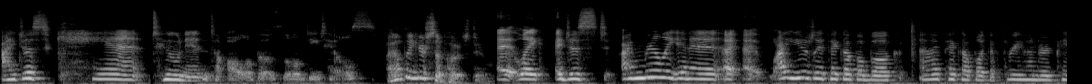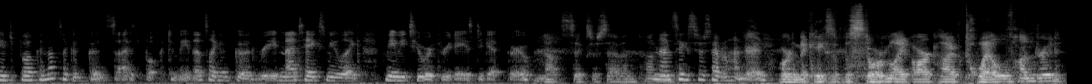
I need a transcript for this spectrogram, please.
I just can't tune into all of those little details. I don't think you're supposed to. I, like, I just, I'm really in it. I, I, I usually pick up a book and I pick up like a 300 page book, and that's like a good sized book to me. That's like a good read. And that takes me like maybe two or three days to get through. Not six or 700. Not six or 700. Or in the case of the Stormlight Archive, twelve hundred.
